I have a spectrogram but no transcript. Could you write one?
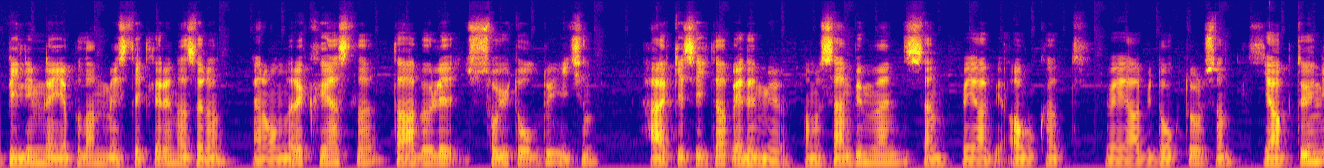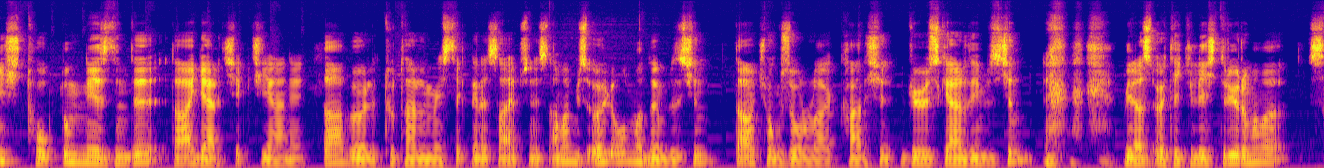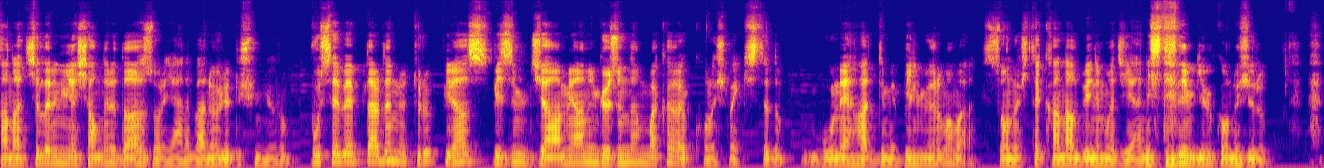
bilimle yapılan mesleklere nazaran yani onlara kıyasla daha böyle soyut olduğu için herkese hitap edemiyor. Ama sen bir mühendissen veya bir avukat veya bir doktorsan yaptığın iş toplum nezdinde daha gerçekçi yani daha böyle tutarlı mesleklere sahipsiniz ama biz öyle olmadığımız için daha çok zorluğa karşı göğüs gerdiğimiz için biraz ötekileştiriyorum ama sanatçıların yaşamları daha zor yani ben öyle düşünüyorum. Bu sebeplerden ötürü biraz bizim camianın gözünden bakarak konuşmak istedim. Bu ne haddimi bilmiyorum ama sonuçta kanal benim acı yani istediğim gibi konuşurum.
